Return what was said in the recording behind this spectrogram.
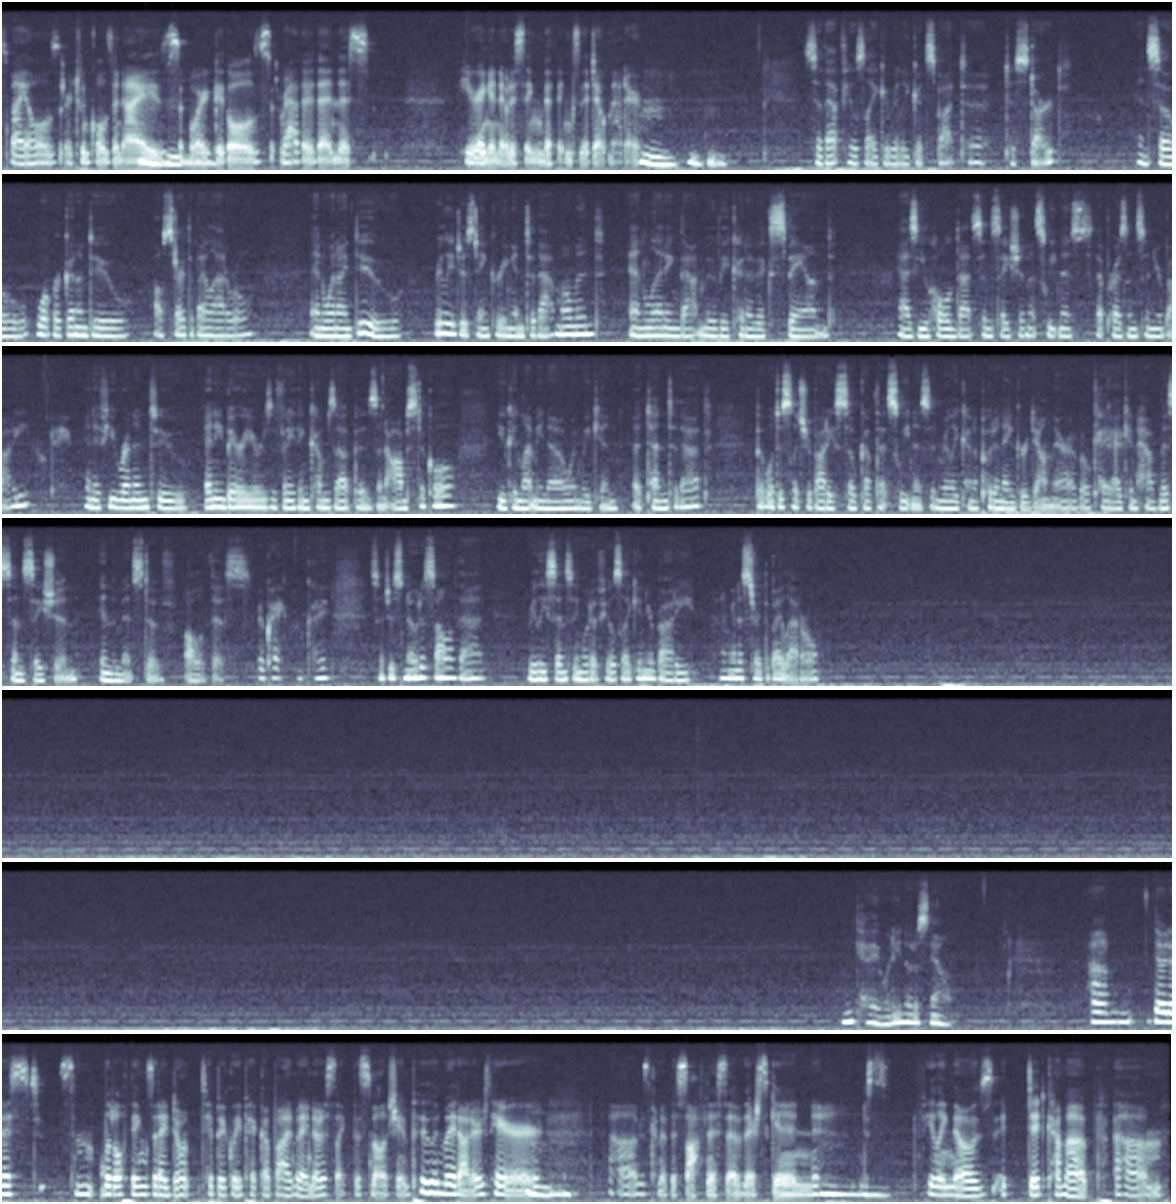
smiles or twinkles in eyes or Mhm. giggles rather than this hearing and noticing the things that don't matter. Mm. hmm So that feels like a really good spot to, to start. And so, what we're going to do, I'll start the bilateral. And when I do, really just anchoring into that moment and letting that movie kind of expand as you hold that sensation, that sweetness, that presence in your body. Okay. And if you run into any barriers, if anything comes up as an obstacle, you can let me know and we can attend to that. But we'll just let your body soak up that sweetness and really kind of put an anchor down there of, okay, I can have this sensation in the midst of all of this. Okay. Okay? So just notice all of that, really sensing what it feels like in your body. And I'm going to start the bilateral. Okay, what do you notice now? Um, noticed some little things that I don't typically pick up on, but I noticed like the smell of shampoo in my daughter's hair, Mm. um, just kind of the softness of their skin, Mm. just feeling those. It did come up. Um,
